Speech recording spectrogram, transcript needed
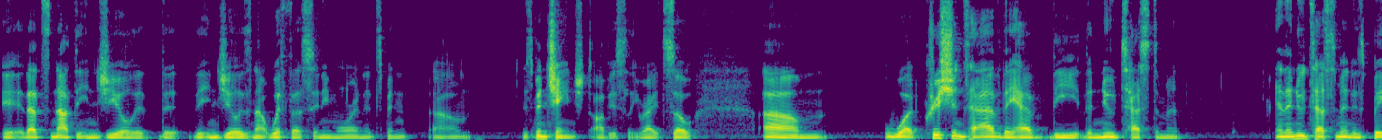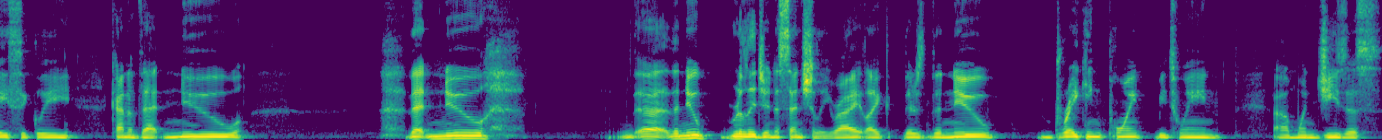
it, that's not the Injil. It, the the Injil is not with us anymore, and it's been um, it's been changed, obviously, right? So, um, what Christians have, they have the the New Testament, and the New Testament is basically kind of that new that new uh, the new religion essentially right like there's the new breaking point between um, when jesus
